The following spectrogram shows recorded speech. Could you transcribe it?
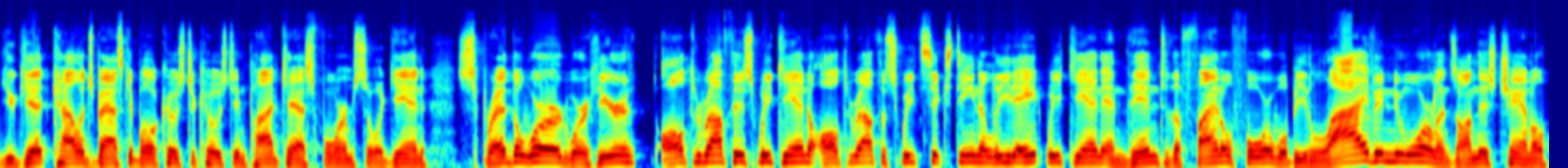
you get college basketball coast to coast in podcast form. So, again, spread the word. We're here all throughout this weekend, all throughout the Sweet 16 Elite 8 weekend, and then to the Final Four. We'll be live in New Orleans on this channel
